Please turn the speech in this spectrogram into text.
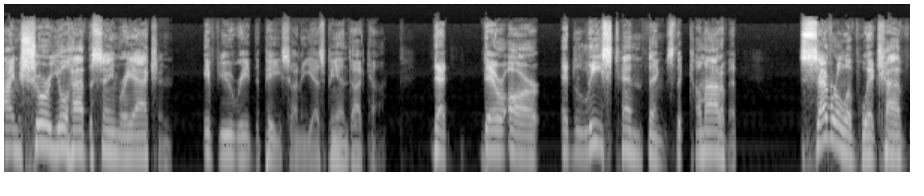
I'm sure you'll have the same reaction if you read the piece on ESPN.com. That there are at least 10 things that come out of it, several of which have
